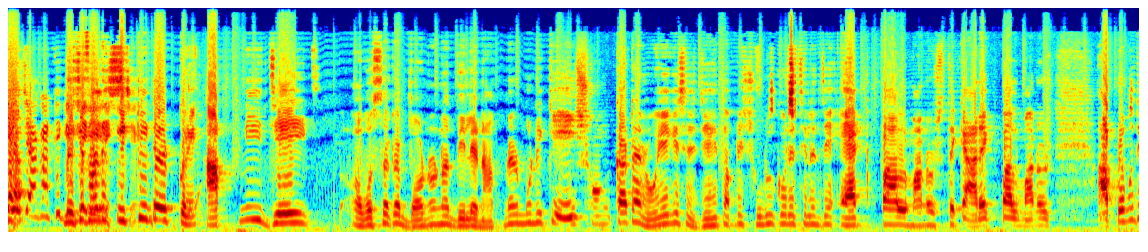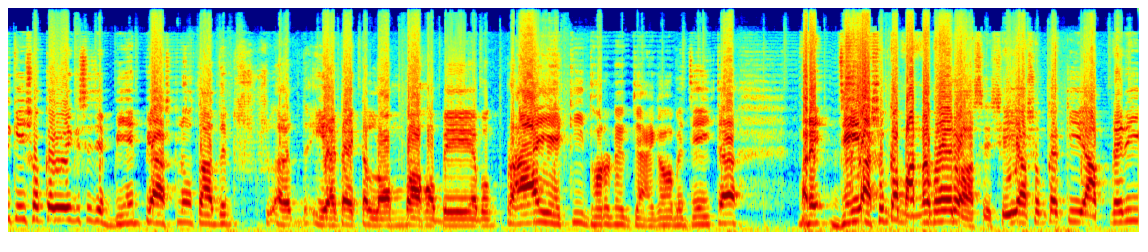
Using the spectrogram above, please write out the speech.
সেই জায়গা থেকে একটু করি। আপনি যেই অবস্থাটা বর্ণনা দিলেন আপনার মনে কি এই শঙ্কাটা রয়ে গেছে? যেহেতু আপনি শুরু করেছিলেন যে এক পাল মানুষ থেকে আরেক পাল মানুষ আপনার মধ্যে কি এই শঙ্কা রয়ে গেছে যে বিএনপি আসলেও তাদের ইয়াটা একটা লম্বা হবে এবং প্রায় একই ধরনের জায়গা হবে যেইটা মানে যেই আশঙ্কা মান্না ভাইয়েরও আছে, সেই আশঙ্কা কি আপনারই,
